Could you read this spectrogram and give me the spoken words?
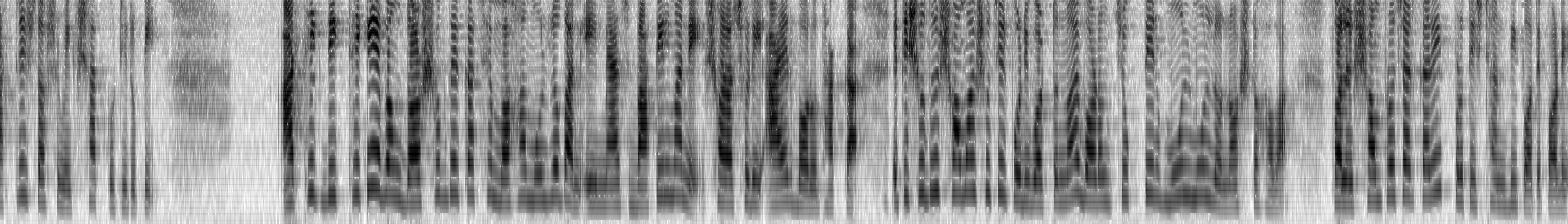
আটত্রিশ দশমিক সাত কোটি রুপি। আর্থিক দিক থেকে এবং দর্শকদের কাছে মহামূল্যবান এই ম্যাচ বাতিল মানে সরাসরি আয়ের বড় ধাক্কা। এটি শুধু সময়সূচির পরিবর্তন নয়, বরং চুক্তির মূল মূল্য নষ্ট হওয়া। ফলে সম্প্রচারকারী প্রতিষ্ঠান বিপদে পড়ে।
